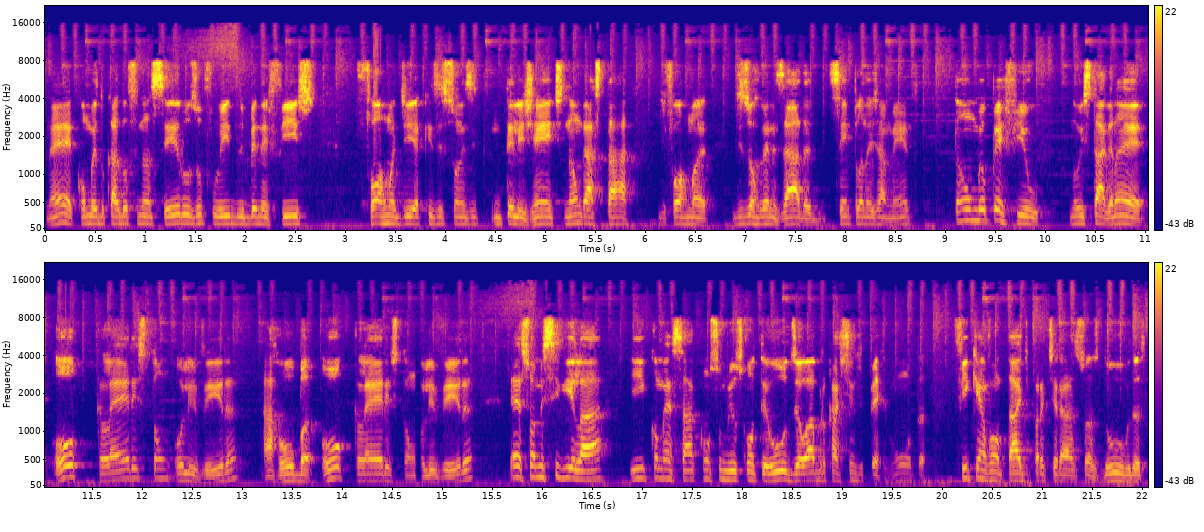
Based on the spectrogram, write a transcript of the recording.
né, como educador financeiro, usufruir de benefícios, forma de aquisições inteligentes, não gastar de forma desorganizada, sem planejamento. Então, o meu perfil no Instagram é o Clériston Oliveira, arroba o Clériston Oliveira. É só me seguir lá e começar a consumir os conteúdos. Eu abro caixinha de pergunta, fiquem à vontade para tirar as suas dúvidas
